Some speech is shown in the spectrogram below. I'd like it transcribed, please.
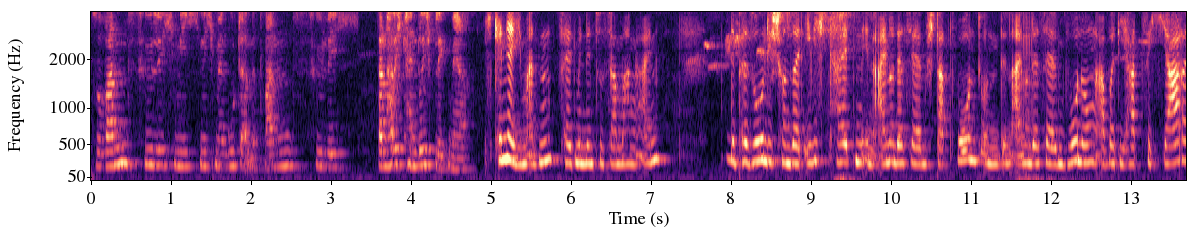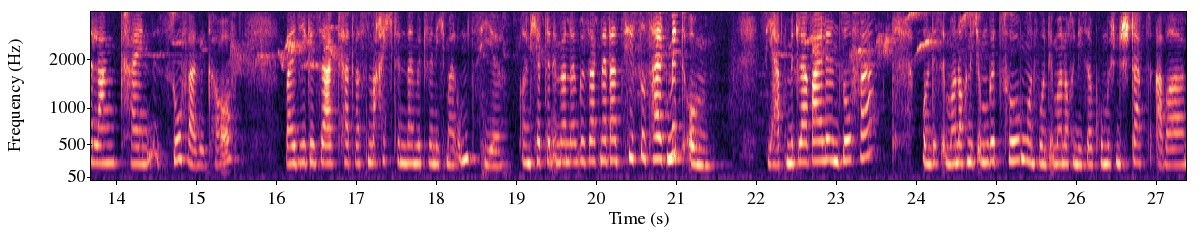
So wann fühle ich mich nicht mehr gut damit? Wann fühle ich... Wann habe ich keinen Durchblick mehr? Ich kenne ja jemanden, fällt mir in dem Zusammenhang ein, eine Person, die schon seit Ewigkeiten in ein und derselben Stadt wohnt und in ein und derselben Wohnung, aber die hat sich jahrelang kein Sofa gekauft, weil sie gesagt hat, was mache ich denn damit, wenn ich mal umziehe? Und ich habe dann immer nur gesagt, na dann ziehst du es halt mit um. Sie hat mittlerweile ein Sofa und ist immer noch nicht umgezogen und wohnt immer noch in dieser komischen Stadt. Aber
